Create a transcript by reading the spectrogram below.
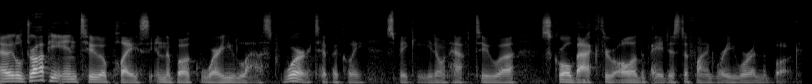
Now it'll drop you into a place in the book where you last were, typically speaking. You don't have to uh, scroll back through all of the pages to find where you were in the book.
